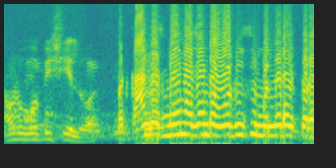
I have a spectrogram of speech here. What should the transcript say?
ಒ ಬಿ ಸಿ ಇಲ್ವಾ? But Congress main agenda OBC ಮುನ್ನಡೆ ಇರ್ತಾರೆ.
